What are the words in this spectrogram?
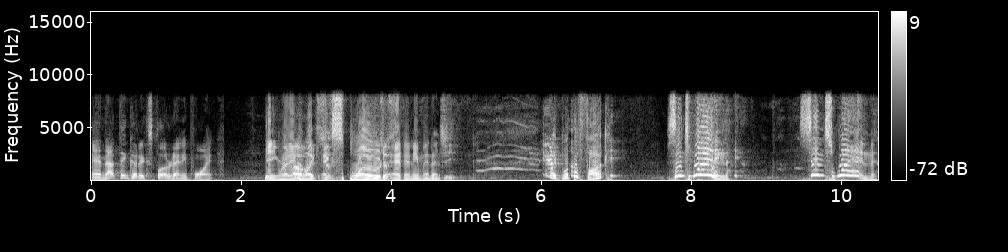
and that thing could explode at any point being ready to Oh, like it's just- explode just- at any minute. like what the fuck? Since when? Since when?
